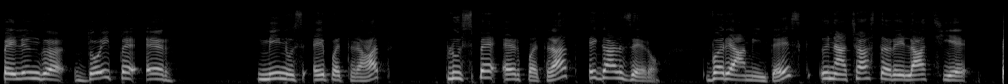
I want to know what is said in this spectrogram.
pe lângă 2 pe R minus E pătrat plus PR pătrat egal 0. Vă reamintesc, în această relație P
